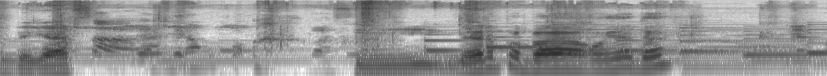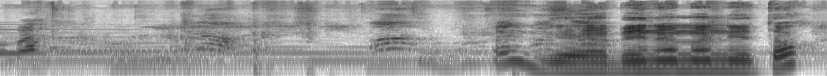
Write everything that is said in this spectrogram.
Mabigat? Hmm, meron pa ba, kuya, doon? Yan pa ba? Ay, grabe naman ito.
